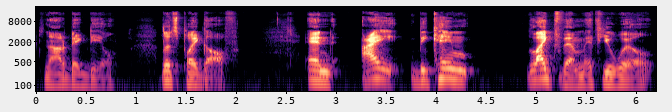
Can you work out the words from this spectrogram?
It's not a big deal. Let's play golf. And I became like them, if you will,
